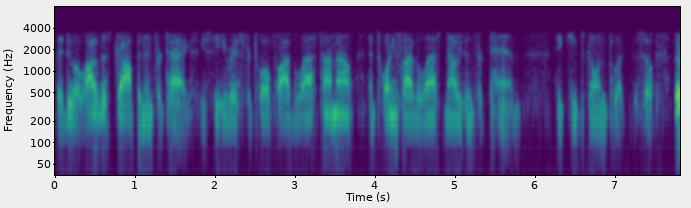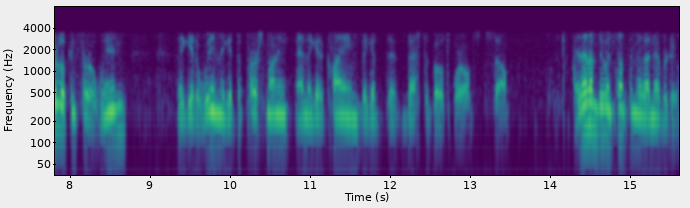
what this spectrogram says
They do a lot of this dropping in for tags. You see, he raced for 12.5 the last time out, and 25 the last. Now he's in for 10 he keeps going. So they're looking for a win. They get a win, they get the purse money, and they get a claim. They get the best of both worlds. So, and then I'm doing something that I never do.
